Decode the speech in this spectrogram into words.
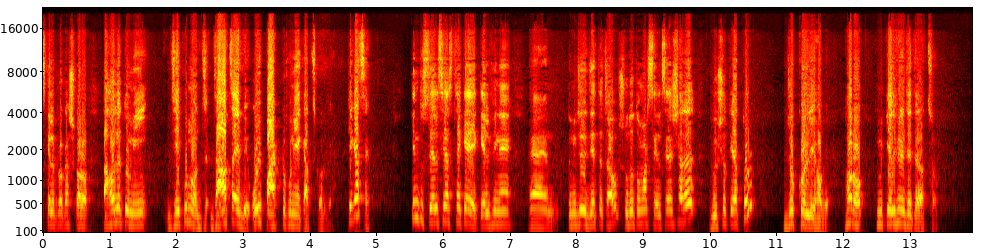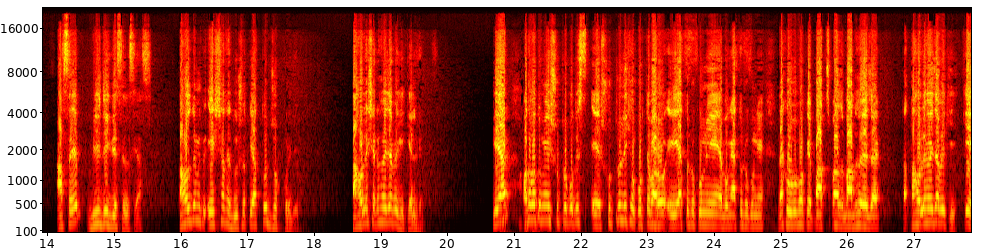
স্কেলে প্রকাশ করো, তাহলে তুমি যে কোনো যা চাইবে ওই পার্টটুকু নিয়ে কাজ করবে। ঠিক আছে? কিন্তু সেলসিয়াস থেকে কেলভিনে তুমি যদি যেতে চাও, শুধু তোমার সেলসিয়াসের সাথে দুইশো তিয়াত্তর যোগ করলেই হবে। ধরো, তুমি কেলভিনে যেতে যাচ্ছ, আছে বিশ ডিগ্রি সেলসিয়াস তাহলে তুমি এর সাথে দুইশো তিয়াত্তর যোগ করে দিও তাহলে সেটা হয়ে যাবে কি কেলভিন ক্লিয়ার অথবা তুমি এই সূত্র প্রতি সূত্র লিখেও করতে পারো এই এতটুকু নিয়ে এবং এতটুকু নিয়ে। দেখো উপভোগে পাঁচ পাঁচ বাদ হয়ে যায়। তাহলে হয়ে যাবে কি? কে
